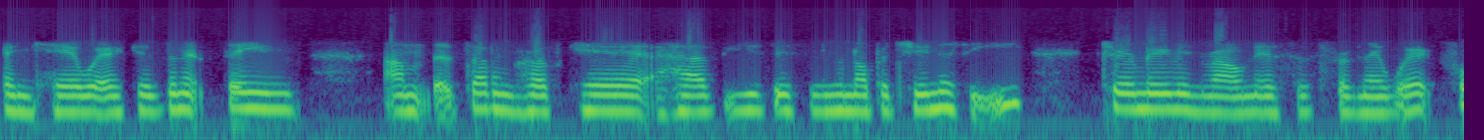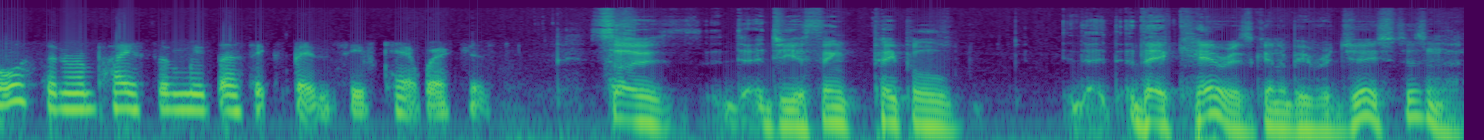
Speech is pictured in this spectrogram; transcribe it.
and care workers. And it seems um, that Southern Cross Care have used this as an opportunity to remove enrolled nurses from their workforce and replace them with less expensive care workers. So, do you think people, their care is going to be reduced, isn't it?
